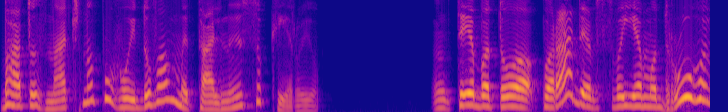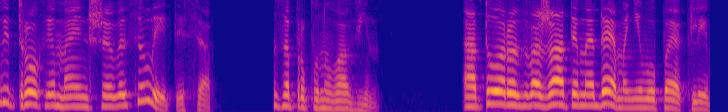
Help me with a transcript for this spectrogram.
багатозначно погойдував метальною сокирою. Ти бо то порадив своєму другові трохи менше веселитися, запропонував він. А то розважатиме демонів у пеклі.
